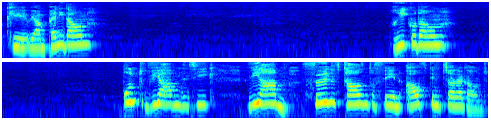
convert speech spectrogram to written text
Okay, wir haben Penny down. Rico down. Und wir haben den Sieg. Wir haben 5000 Trophäen auf dem zweiten Account.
